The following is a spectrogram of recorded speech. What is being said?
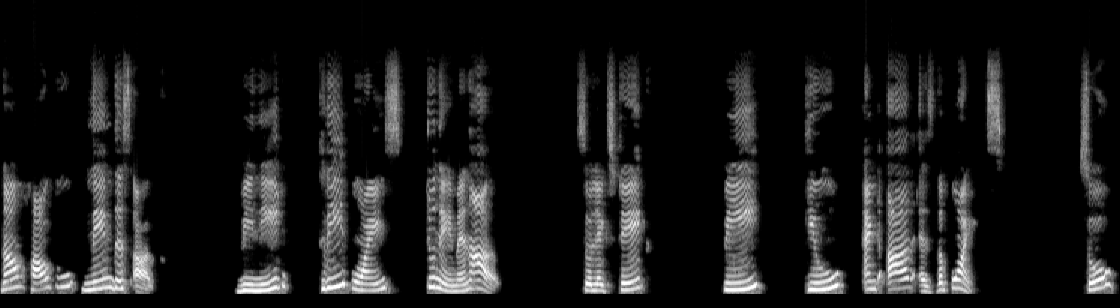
Now how to name this arc? We need three points to name an arc. So let's take P, Q and R as the points. So,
